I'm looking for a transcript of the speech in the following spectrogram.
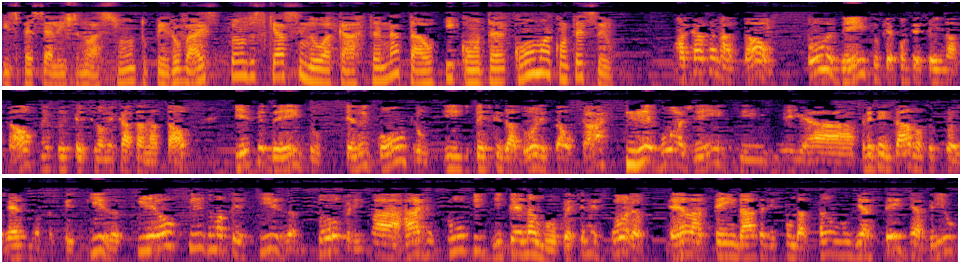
e especialista no assunto, Pedro Vaz, foi um dos que assinou a Carta Natal e conta como aconteceu. A Carta Natal um evento que aconteceu em Natal, né, por isso esse nome Carta Natal, e esse evento, um encontro de, pesquisadores da UCAR, que levou a gente a apresentar nossos projetos, nossas pesquisas, e eu fiz uma pesquisa sobre a Rádio Clube de Pernambuco. Essa emissora, ela tem data de fundação no dia 6 de abril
